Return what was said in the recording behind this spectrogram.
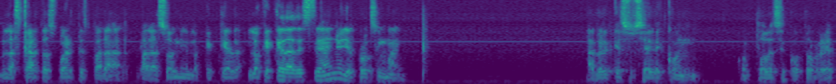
las cartas fuertes para, para Sony lo que, queda, lo que queda de este año y el próximo año. A ver qué sucede con, con todo ese cotorreo.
